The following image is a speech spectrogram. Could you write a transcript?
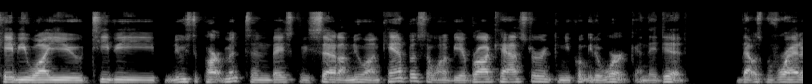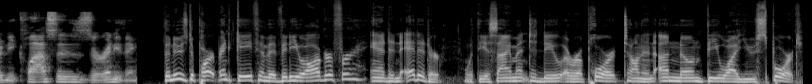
KBYU TV news department and basically said, I'm new on campus. I want to be a broadcaster. And can you put me to work? And they did. That was before I had any classes or anything. The news department gave him a videographer and an editor with the assignment to do a report on an unknown BYU sport.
